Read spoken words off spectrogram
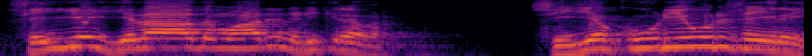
செய்ய இயலாத மாதிரி நடிக்கிறவர் செய்யக்கூடிய ஒரு செயலை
